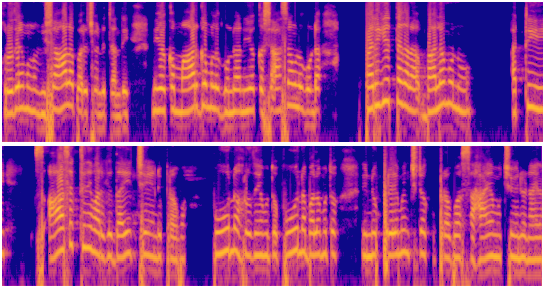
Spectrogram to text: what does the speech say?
హృదయములను విశాలపరచండి తండ్రి. నీ యొక్క మార్గముల గుండా నీ యొక్క శాసనముల గుండా పరిగెత్తగల బలమును అట్టి ఆసక్తిని వారికి దయచేయండి ప్రభా. పూర్ణ హృదయంతో పూర్ణ బలముతో నిన్ను ప్రేమించుటకు ప్రభ సహాయము చేయండి నాయన.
